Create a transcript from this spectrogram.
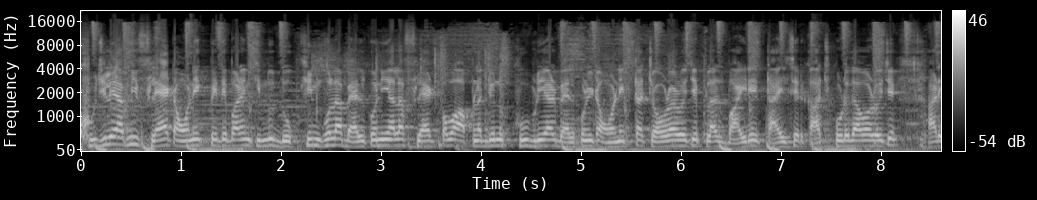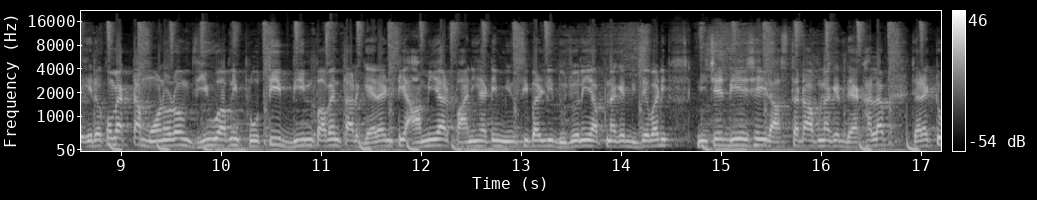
খুঁজলে আপনি ফ্ল্যাট অনেক পেতে পারেন, কিন্তু দক্ষিণ খোলা ব্যালকনিওয়ালা ফ্ল্যাট পাওয়া আপনার জন্য খুব রেয়ার ব্যালকনিটা অনেকটা চওড়া রয়েছে প্লাস বাইরে টাইলসের কাজ করে দেওয়া রয়েছে। আর এরকম একটা মনোরম ভিউ আপনি প্রতিদিন পাবেন, তার গ্যারান্টি আমি আর পানিহাটি মিউনিসিপ্যালিটি দুজনেই আপনাকে দিতে পারি। নিচে দিয়ে সেই রাস্তাটা আপনাকে দেখালাম। যারা একটু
